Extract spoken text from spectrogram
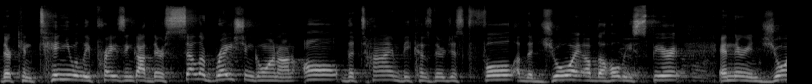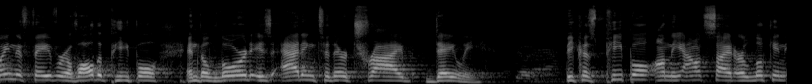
they're continually praising God. There's celebration going on all the time because they're just full of the joy of the Holy Spirit and they're enjoying the favor of all the people, and the Lord is adding to their tribe daily because people on the outside are looking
